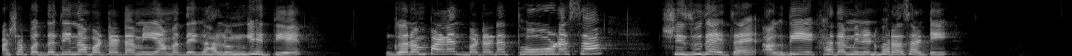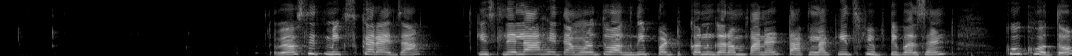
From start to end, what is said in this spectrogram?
अशा पद्धतीनं बटाटा मी यामध्ये घालून घेते गरम पाण्यात बटाटा थोडासा शिजू द्यायचा आहे अगदी एखादा मिनिटभरासाठी व्यवस्थित मिक्स करायचा. किसलेला आहे त्यामुळे तो अगदी पटकन गरम पाण्यात टाकला कीच फिफ्टी पर्सेंट कुक होतो.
